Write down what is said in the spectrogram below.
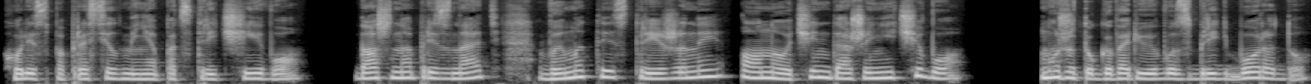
Холлис попросил меня подстричь его. Должна признать, вымытый стриженный он очень даже ничего. Может, уговорю его сбрить бороду,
